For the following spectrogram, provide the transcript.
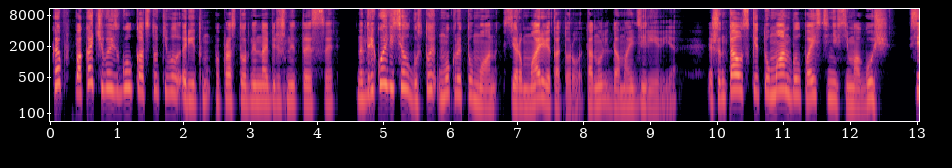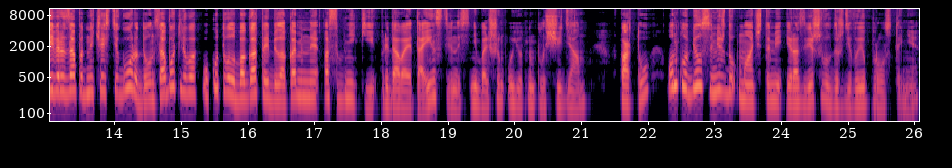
Кэп, покачиваясь, гулко отстукивал ритм по просторной набережной Тессы. Над рекой висел густой мокрый туман, в сером мареве которого тонули дома и деревья. Эшентаутский туман был поистине всемогущ, в северо-западной части города он заботливо укутывал богатые белокаменные особняки, придавая таинственность небольшим уютным площадям. В порту он клубился между мачтами и развешивал дождевые простыни.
